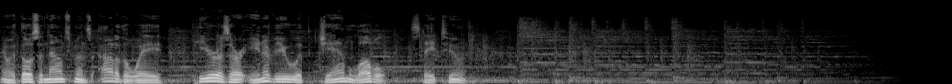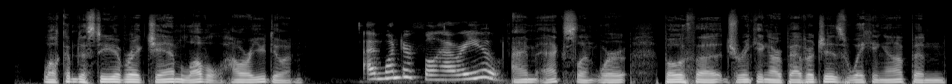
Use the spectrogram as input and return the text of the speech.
And with those announcements out of the way, here is our interview with Jam Lovell. Stay tuned. Welcome to Studio Break Jam Lovell. How are you doing? I'm wonderful. How are you? I'm excellent. We're both uh, drinking our beverages, waking up, and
